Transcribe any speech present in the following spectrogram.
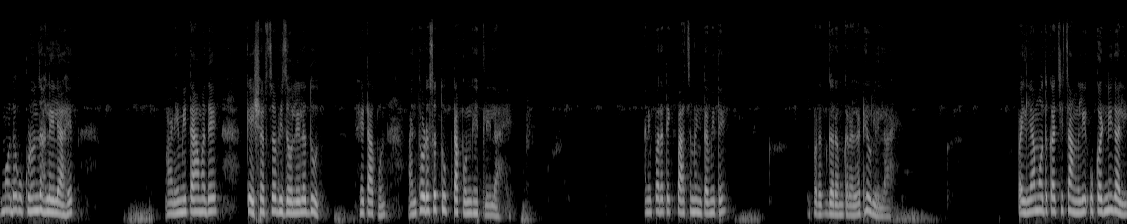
मोदक उकडून झालेले आहेत. आणि मी त्यामध्ये केशरचं भिजवलेलं दूध हे टाकून आणि थोडंसं तूप टाकून घेतलेलं आहे. आणि परत एक पाच मिनटं मी ते परत गरम करायला ठेवलेलं आहे. पहिल्या मोदकाची चांगली उकड निघाली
